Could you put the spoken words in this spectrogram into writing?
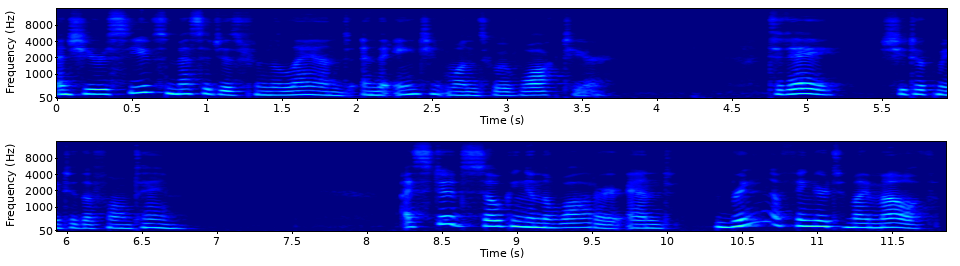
and she receives messages from the land and the ancient ones who have walked here. Today, she took me to the fontaine. I stood soaking in the water and, bringing a finger to my mouth,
